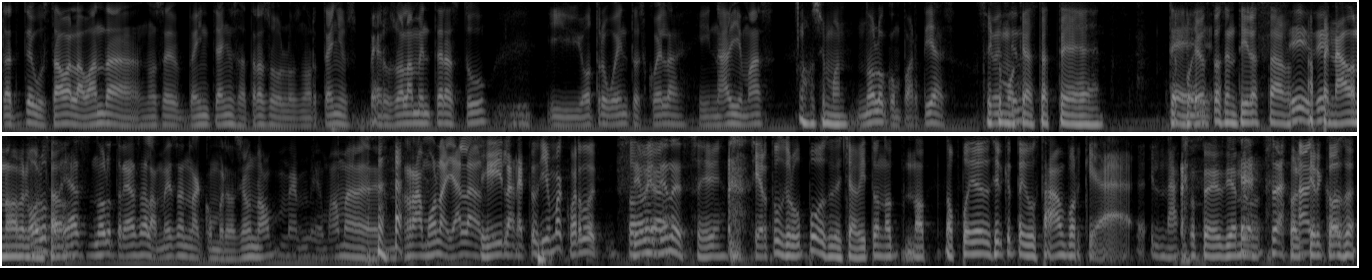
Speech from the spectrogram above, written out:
a ti te gustaba la banda, no sé, 20 años atrás o los norteños, pero solamente eras tú y otro güey en tu escuela y nadie más, Oh, Simón. no lo compartías. Sí, como que hasta te, te podías hasta sentir hasta Sí, sí. apenado, ¿no? No lo, traías, no lo traías a la mesa en la conversación, no, me, me mama Ramón Ayala. Sí, la neta, sí, yo me acuerdo. ¿Sí me entiendes? Sí. Ciertos grupos de chavito no, no, no podías decir que te gustaban porque ah, el naco te decían o Exacto. cualquier cosa.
